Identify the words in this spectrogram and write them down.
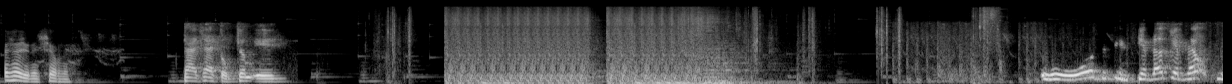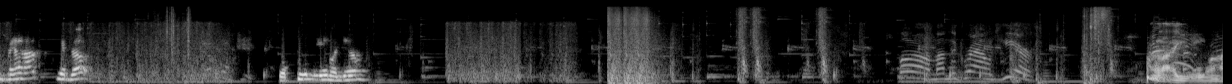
ไม่ใช่อยู่ในเชื่อมเลยใช่ใช่ตกเชื่อมเอโอ้โหจะติดเก็บแล้วเก็บแล้วเก็บไปแล้วครับ เก็บแล้วตกเชื่อมเอเหมือนเดิม Bomb on the ground here. อะไรวะ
